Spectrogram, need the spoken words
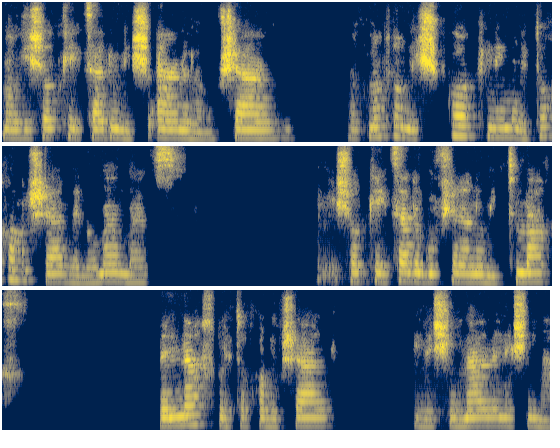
מרגישות כיצד הוא נשען על המושב, נותנות לו לשקוע פנימה לתוך המושב ללא מאמץ, לשאול כיצד הגוף שלנו נתמך ונח לתוך המושב מנשימה לנשימה.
